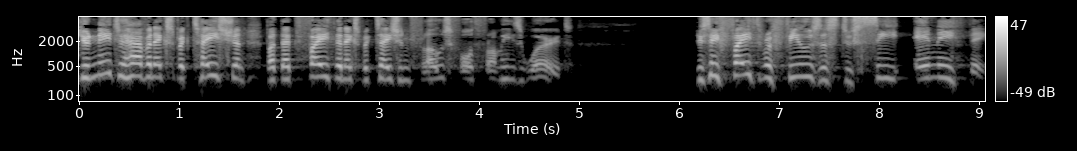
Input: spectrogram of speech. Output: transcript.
You need to have an expectation, but that faith and expectation flows forth from His word. You see, faith refuses to see anything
